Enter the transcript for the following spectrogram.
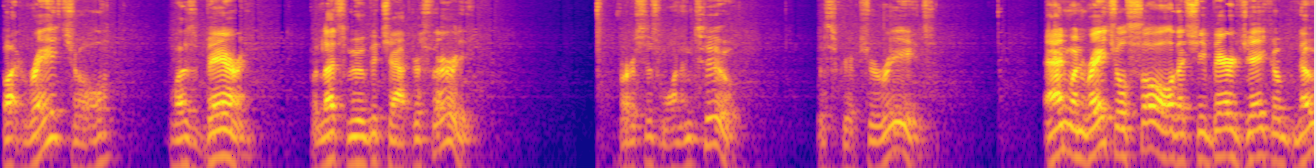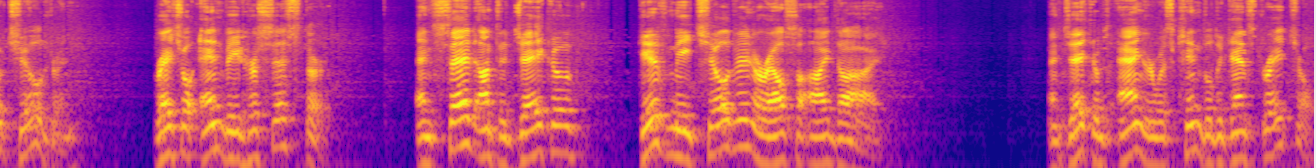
but Rachel was barren. But let's move to chapter 30, verses 1 and 2. The scripture reads, And when Rachel saw that she bare Jacob no children, Rachel envied her sister, and said unto Jacob, Give me children, or else I die. And Jacob's anger was kindled against Rachel.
